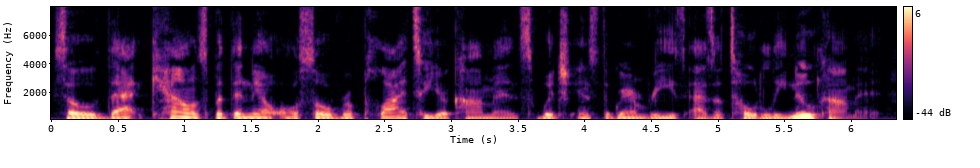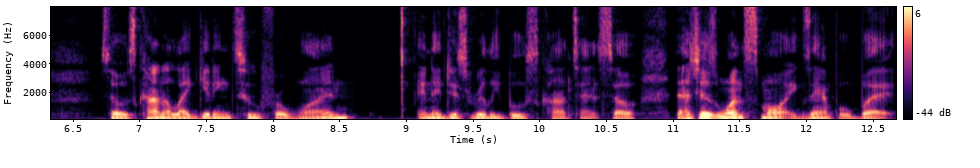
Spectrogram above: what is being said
So that counts, but then they'll also reply to your comments, which Instagram reads as a totally new comment. So it's kind of like getting two for one and it just really boosts content. So that's just one small example, but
